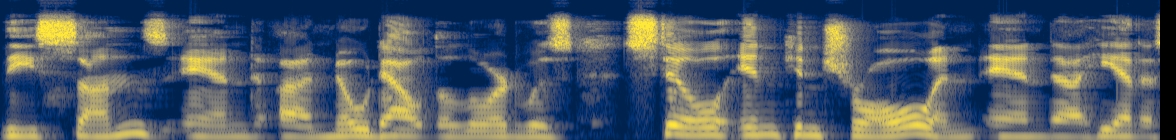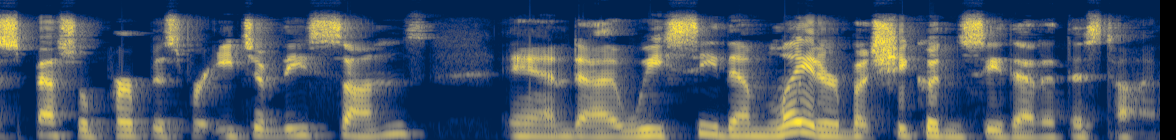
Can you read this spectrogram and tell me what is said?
these sons, and uh, no doubt the Lord was still in control, and and uh, He had a special purpose for each of these sons, and uh, we see them later, but she couldn't see that at this time.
